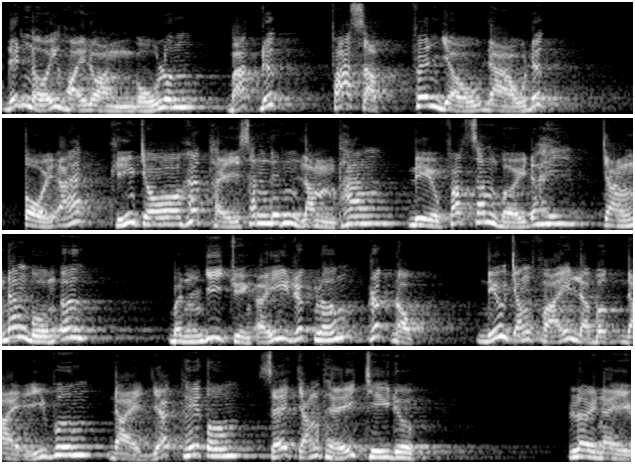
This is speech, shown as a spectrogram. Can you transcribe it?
Đến nỗi hoại loạn ngũ luân Bát đức Phá sập phên dậu đạo đức. Tội ác khiến cho hết thảy sanh linh lầm than Đều phát sanh bởi đây Chẳng đáng buồn ư. Bệnh di truyền ấy rất lớn, rất độc. Nếu chẳng phải là bậc đại ý vương Đại giác thế tôn Sẽ chẳng thể trị được. Lời này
